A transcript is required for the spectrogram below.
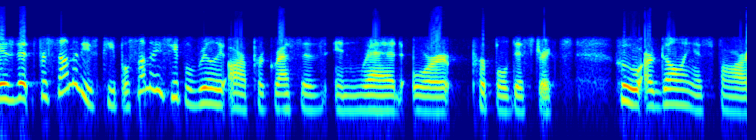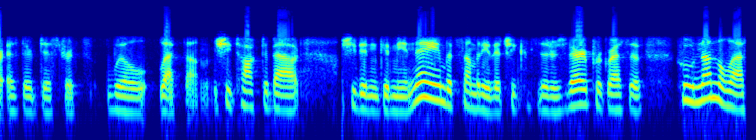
is that for some of these people, some of these people really are progressives in red or purple districts who are going as far as their districts will let them. She talked about she didn't give me a name, but somebody that she considers very progressive, who nonetheless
